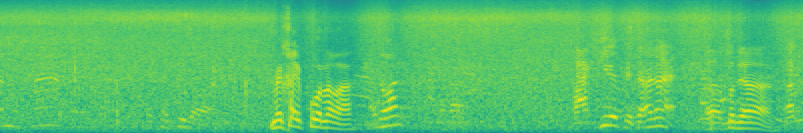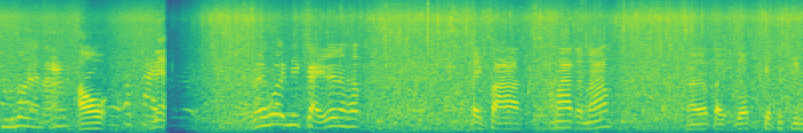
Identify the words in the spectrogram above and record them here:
สนุกมากไม่ใช่ที่หรอไม่ใครพูดแล้ววะอันนั้นปากขี้ได้เสร็จแล้วนะสุดยอดปากชูน้อยนะเอาเอาไข่ในห้วยมีไก่ด้วยนะครับ ไก่ปลามากับน้ำอ่าเดี๋ยวไก่เดี๋ยวเก็บไปกิน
